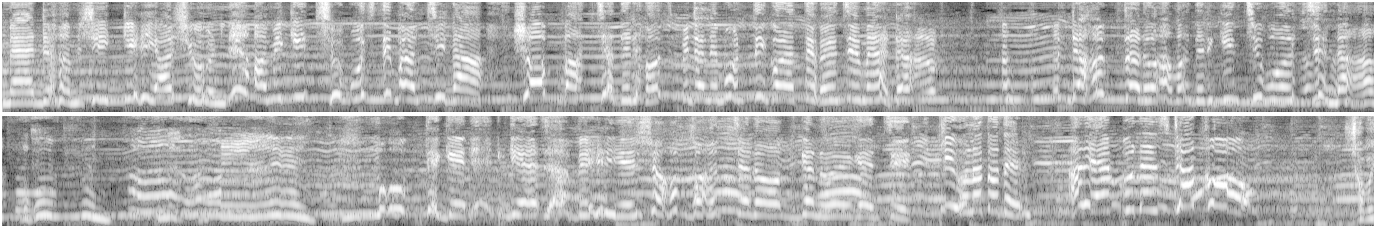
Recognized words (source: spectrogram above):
ম্যাডাম শিগগিরই আসুন। আমি কিচ্ছু বুঝতে পারছি না। সব বাচ্চাদের হসপিটালে ভর্তি করাতে হয়েছে ম্যাডাম। ডাক্তারও আমাদের কিচ্ছু বলছে না। মুখ থেকে গেজা বেরিয়ে সব বাচ্চারা অজ্ঞান হয়ে গেছে। কি হলো তোদের? আরে অ্যাম্বুলেন্স ডাকো! সবাই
